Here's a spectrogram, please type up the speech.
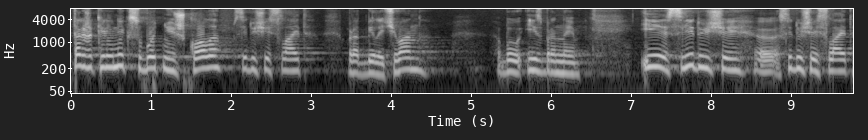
Также керівник суботньої школи, слідуючий слайд, брат Білий Чиван, був ізбраний. І слідуючий, е, слідуючий слайд,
